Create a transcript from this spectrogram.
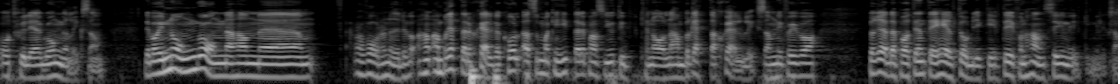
åtskilliga gånger liksom. Det var ju någon gång när han, eh, vad var det nu? Det var, han, han berättade själv, jag koll, alltså man kan hitta det på hans YouTube-kanal när han berättar själv liksom. Ni får ju vara beredda på att det inte är helt objektivt, det är ju från hans synvinkel liksom.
